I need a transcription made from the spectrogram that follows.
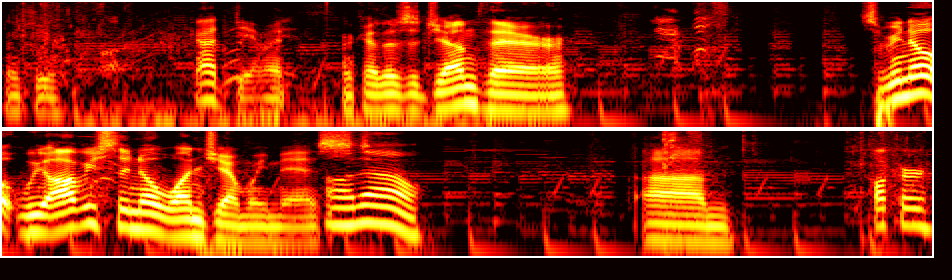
Thank you. God damn it. Okay, there's a gem there. So we know we obviously know one gem we missed. Oh no. Um, fucker.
